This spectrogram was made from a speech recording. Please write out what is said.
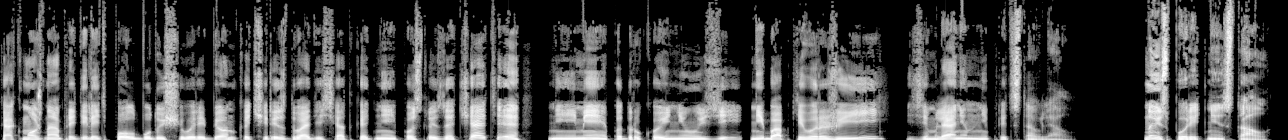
Как можно определить пол будущего ребенка через два десятка дней после зачатия, не имея под рукой ни УЗИ, ни бабки ворожии, землянин не представлял но и спорить не стал.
